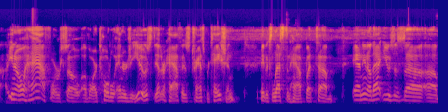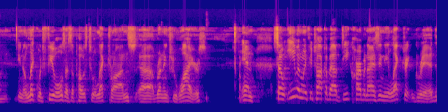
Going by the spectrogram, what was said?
uh, you know half or so of our total energy use. The other half is transportation. Maybe it's less than half, but um, and you know that uses uh, um, you know liquid fuels as opposed to electrons uh, running through wires, and so even if you talk about decarbonizing the electric grid,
